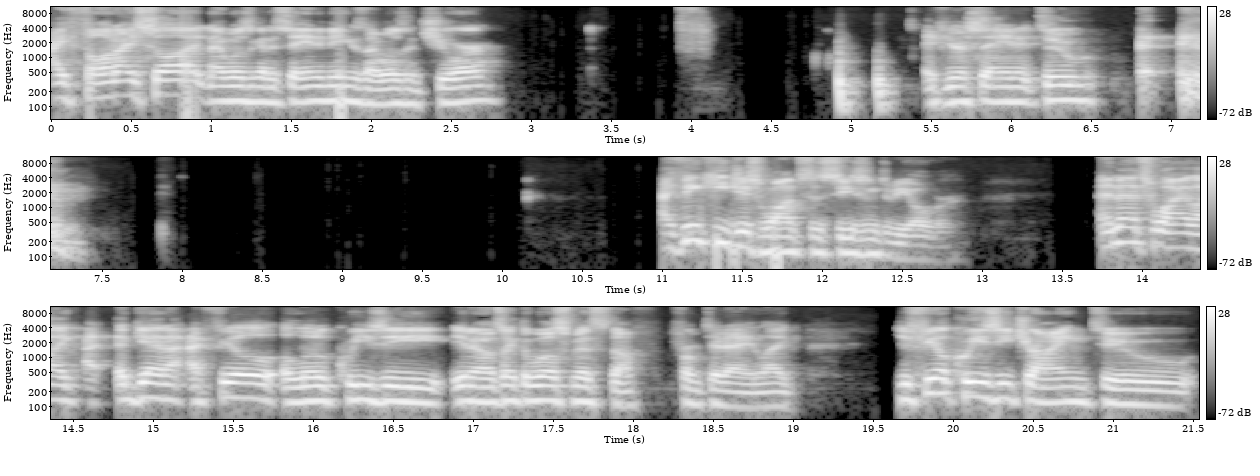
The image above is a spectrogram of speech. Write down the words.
I thought I saw it and I wasn't going to say anything because I wasn't sure. If you're saying it too, I think he just wants the season to be over. And that's why, like, again, I feel a little queasy. You know, it's like the Will Smith stuff from today. Like, you feel queasy trying to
